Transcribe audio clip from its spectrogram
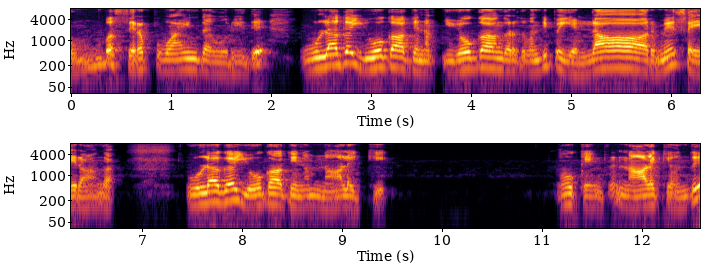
ரொம்ப சிறப்பு வாய்ந்த ஒரு இது. உலக யோகா தினம். யோகாங்கிறது வந்து இப்போ எல்லாருமே செய்கிறாங்க உலக யோகா தினம் நாளைக்கு. ஓகேங்க நாளைக்கு வந்து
